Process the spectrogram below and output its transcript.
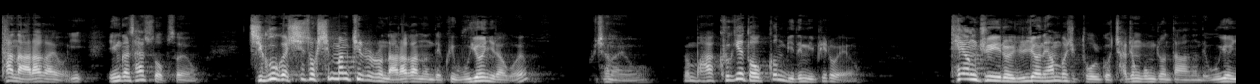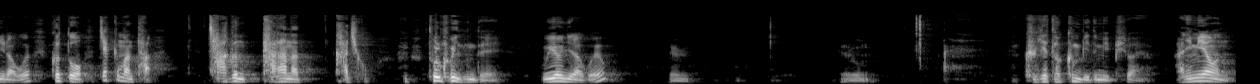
다 날아가요. 인간 살 수 없어요. 지구가 시속 10만 킬로로 날아가는데 그게 우연이라고요? 그렇잖아요. 막 그게 더 큰 믿음이 필요해요. 태양 주위를 1년에 한 번씩 돌고 자전 공전 다 하는데 우연이라고요? 그것도 쬐끄만 다 작은 달 하나 가지고 돌고 있는데 우연이라고요? 음. 여러분 그게 더 큰 믿음이 필요해요. 아니면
